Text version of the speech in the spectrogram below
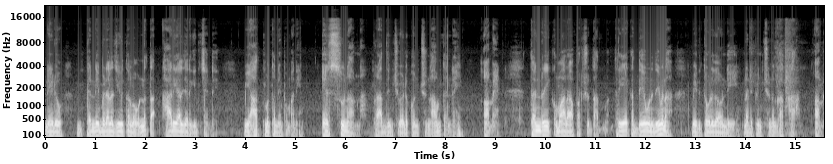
నేడు తండ్రి బిడల జీవితంలో ఉన్నత కార్యాలు జరిగించండి. మీ ఆత్మతో నింపమని ఎస్సు నామ్న ప్రార్థించి వేడుకొంచు నామ తండ్రి. ఆమెన్. తండ్రి కుమార పరిశుద్ధాత్మ త్రియేక దేవుని దీవెన మీకు తోడుగా ఉండి నడిపించునుగాక. గాక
